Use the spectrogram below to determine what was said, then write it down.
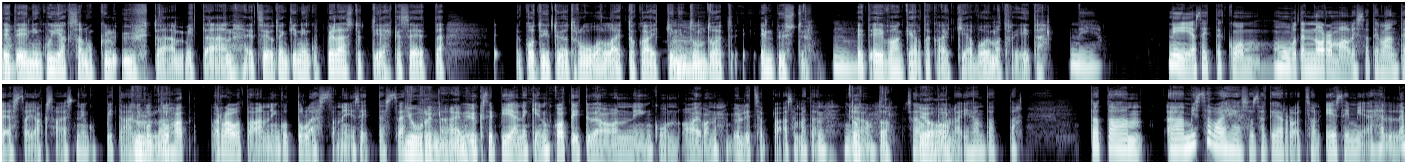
Että ei niin kuin jaksanut kyllä yhtään mitään. Että se jotenkin niin kuin pelästytti ehkä se, että kotityöt, ruoanlaitto, kaikki, niin mm. tuntuu, että en pysty. Mm. Että ei vaan kerta kaikkia voimat riitä. Niin. Niin, ja sitten kun muuten normaalissa tilanteessa jaksaisi niin kuin pitää niin kuin tuhat rautaa niin kuin tulessa, niin sitten se Juuri näin. yksi pienikin kotityö on niin kuin aivan ylitsepääsemätön. Totta. Joo, se on Joo. kyllä ihan totta. Tota, missä vaiheessa sä kerroit sun esimiehelle?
